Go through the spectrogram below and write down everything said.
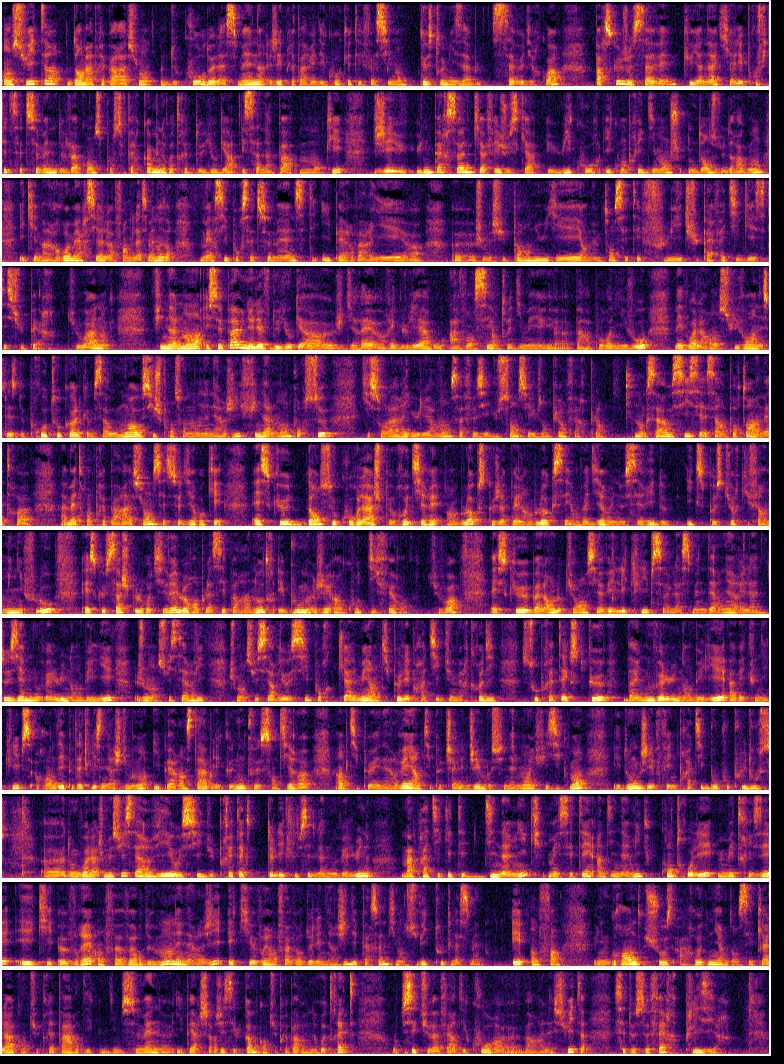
Ensuite, dans ma préparation de cours de la semaine, j'ai préparé des cours qui étaient facilement customisables. Ça veut dire quoi? Parce que je savais qu'il y en a qui allaient profiter de cette semaine de vacances pour se faire comme une retraite de yoga et ça n'a pas manqué. J'ai eu une personne qui a fait jusqu'à 8 cours, y compris dimanche une danse du dragon et qui m'a remercié à la fin de la semaine en disant merci pour cette semaine, c'était hyper varié, euh, euh, je me suis pas ennuyée, en même temps c'était fluide, je suis pas fatiguée, c'était super tu vois. Donc finalement, et c'est pas une élève de yoga, euh, je dirais, euh, régulière ou avancée, entre guillemets, euh, par rapport au niveau, mais voilà, en suivant une espèce de protocole comme ça, où moi aussi je prends soin de mon énergie, finalement, pour ceux qui sont là régulièrement, ça faisait du sens et ils ont pu en faire plein. Donc ça aussi, c'est assez important à mettre, euh, à mettre en préparation, c'est de se dire, ok, est-ce que dans ce cours-là, je peux retirer un bloc? Ce que j'appelle un bloc, c'est on va dire une série de X postures qui fait un mini flow. Est-ce que ça, je peux le retirer, le remplacer par un autre? Et boum, j'ai un cours différent tu vois Est-ce que, bah là en l'occurrence, il y avait l'éclipse la semaine dernière et la deuxième nouvelle lune en bélier, je m'en suis servi. Je m'en suis servi aussi pour calmer un petit peu les pratiques du mercredi, sous prétexte que bah, une nouvelle lune en bélier avec une éclipse rendait peut-être les énergies du moment hyper instables et que nous on peut se sentir euh, un petit peu énervé, un petit peu challengé émotionnellement et physiquement. Et donc j'ai fait une pratique beaucoup plus douce. Euh, donc voilà, je me suis servi aussi du prétexte de l'éclipse et de la nouvelle lune Ma pratique était dynamique, mais c'était un dynamique contrôlé, maîtrisé et qui œuvrait en faveur de mon énergie et qui œuvrait en faveur de l'énergie des personnes qui m'ont suivi toute la semaine. Et enfin, une grande chose à retenir dans ces cas-là, quand tu prépares une semaine hyper chargée, c'est comme quand tu prépares une retraite, où tu sais que tu vas faire des cours euh, ben, à la suite, c'est de se faire plaisir.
